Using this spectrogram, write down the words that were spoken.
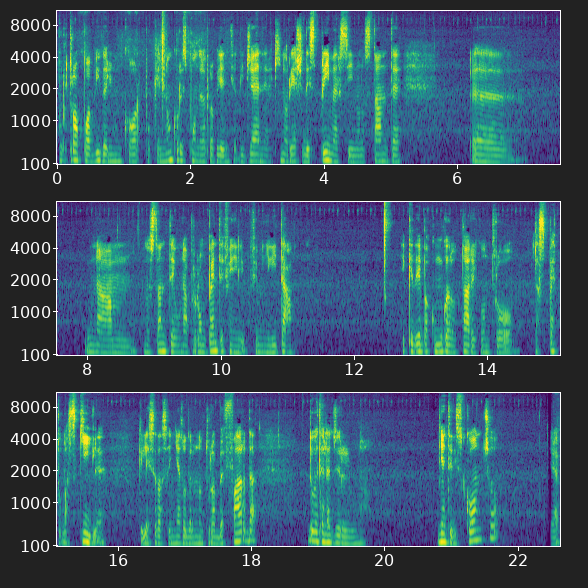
purtroppo a vivere in un corpo che non corrisponde alla propria identità di genere, chi non riesce ad esprimersi nonostante, eh, una, nonostante una prorompente femminilità e che debba comunque lottare contro l'aspetto maschile che le è stato assegnato dalla natura beffarda, dovete leggere Luna. Niente di sconcio. Yeah.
